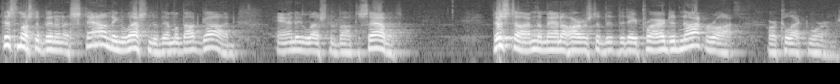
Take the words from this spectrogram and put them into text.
This must have been an astounding lesson to them about God and a lesson about the Sabbath. This time, the manna harvested the day prior did not rot or collect worms.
